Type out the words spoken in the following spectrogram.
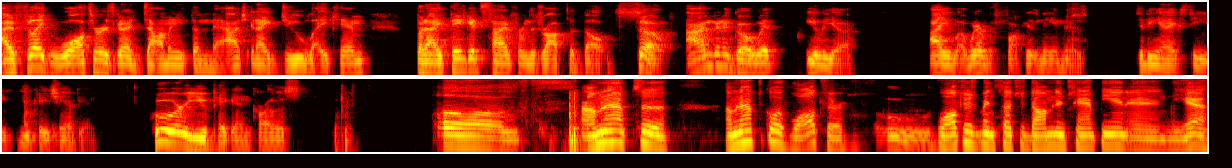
I feel like Walter is going to dominate the match, and I do like him, but I think it's time for him to drop the belt. So I'm going to go with Ilya, Isla, whatever the fuck his name is, to be NXT UK champion. Who are you picking, Carlos? Oh, uh, I'm gonna have to. I'm gonna have to go with Walter. Ooh. Walter's been such a dominant champion, and yeah,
